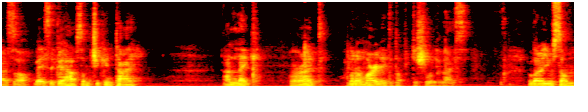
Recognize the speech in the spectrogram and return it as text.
guys so basically I have some chicken thigh and leg alright I'm gonna marinate it up to show you guys. We're gonna use some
